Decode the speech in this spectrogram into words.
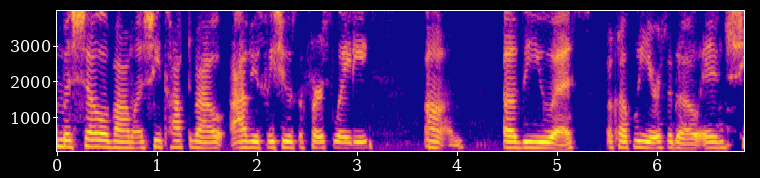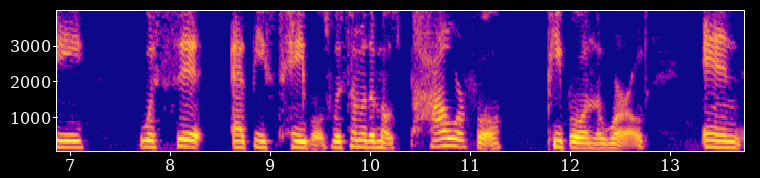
Michelle Obama, she talked about obviously she was the first lady um, of the U.S. a couple years ago, and she would sit at these tables with some of the most powerful people in the world, and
